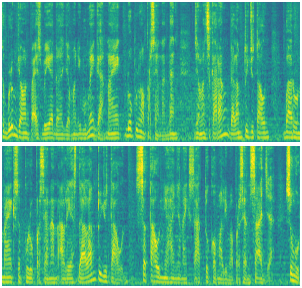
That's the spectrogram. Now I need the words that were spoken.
Sebelum zaman Pak SBY adalah zaman Ibu Mega naik 25 persenan dan zaman sekarang dalam 7 tahun baru naik 10 persenan alias dalam 7 tahun setahunnya hanya naik 1,5 persen saja. Sungguh,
